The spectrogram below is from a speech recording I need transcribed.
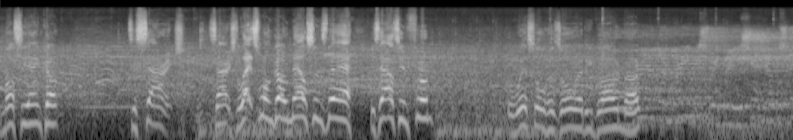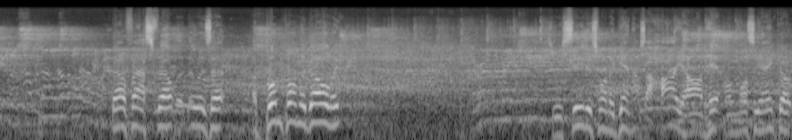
Mosienko to Saric. Saric lets one go. Nelson's there. He's out in front. The whistle has already blown, though. Belfast felt that there was a, a bump on the goalie. So we see this one again. That's a high, hard hit on Mosienko.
